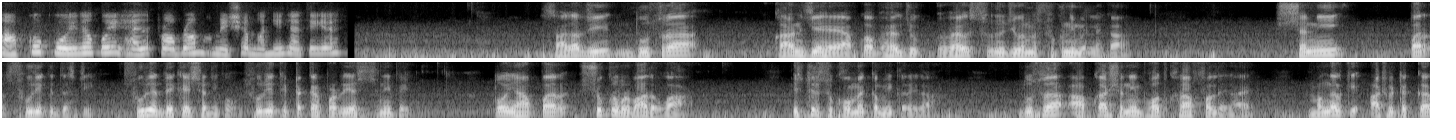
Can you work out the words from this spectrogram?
आपको कोई ना कोई हेल्थ प्रॉब्लम हमेशा बनी रहती है। सागर जी दूसरा कारण ये है आपका वैवाहिक जो वैवाहिक जीवन में सुख नहीं मिलने का। शनि पर सूर्य की दृष्टि, सूर्य देखे शनि को, सूर्य की टक्कर पड़ रही है शनि पे तो यहाँ पर शुक्र बर्बाद होगा, स्त्री सुखों में कमी करेगा। दूसरा, आपका शनि बहुत खराब फल दे रहा है, मंगल की आठवीं टक्कर,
